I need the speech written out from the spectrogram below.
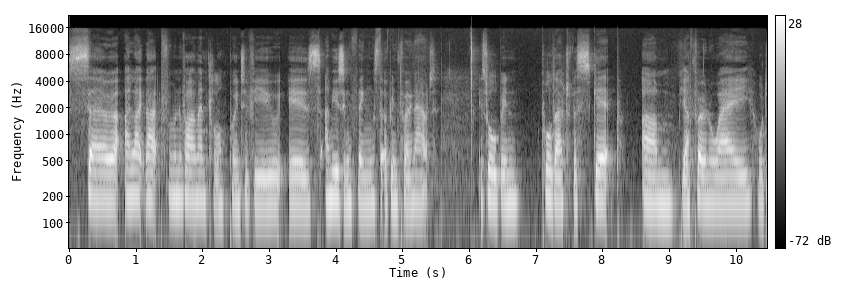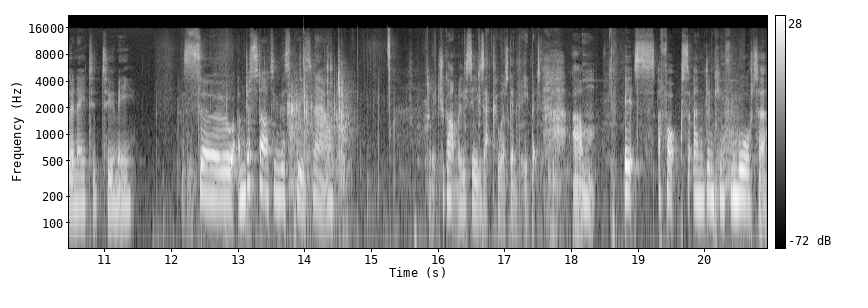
So I like that from an environmental point of view is I'm using things that have been thrown out. It's all been pulled out of a skip, um, yeah, thrown away or donated to me. So I'm just starting this piece now, which you can't really see exactly what it's going to be, but um, it's a fox and drinking from water.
